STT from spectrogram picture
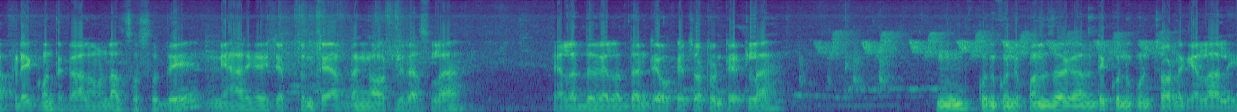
అక్కడే కొంతకాలం ఉండాల్సి వస్తుంది. నిహారిక చెప్తుంటే అర్థం కావట్లేదు అసలు. వెళ్ళొద్దు వెళ్ళొద్దు అంటే ఒకే చోట ఉంటే ఎట్లా? కొన్ని కొన్ని పనులు జరగాలంటే కొన్ని కొన్ని చోట్లకి వెళ్ళాలి.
